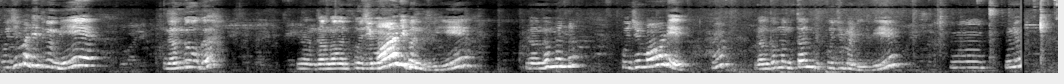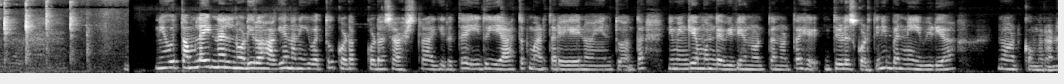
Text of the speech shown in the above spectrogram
ಪೂಜೆ ಮಾಡಿದ್ವಿ ಮೀ ಗಂಗವ್ಗ? ಗಂಗಮ್ಮನ ಪೂಜೆ ಮಾಡಿ ಬಂದ್ವಿ. ಗಂಗಮ್ಮನ ಪೂಜೆ ಮಾಡಿ ಗಂಗಮ್ಮನ ತಂದು ಪೂಜೆ ಮಾಡಿದ್ವಿ. ನೀವು ತಮ್ಲೈನಲ್ಲಿ ನೋಡಿರೋ ಹಾಗೆ ನನಗೆ ಇವತ್ತು ಕೊಡಕ್ ಕೊಡೋ ಶಾಸ್ತ್ರ ಆಗಿರುತ್ತೆ. ಇದು ಯಾತಕ್ಕೆ ಮಾಡ್ತಾರೆ, ಏನೋ, ಎಂತು ಅಂತ ನಿಮಗೆ ಮುಂದೆ ವಿಡಿಯೋ ನೋಡ್ತಾ ನೋಡ್ತಾ ಹೇ, ತಿಳಿಸ್ಕೊಡ್ತೀನಿ. ಬನ್ನಿ ಈ ವಿಡಿಯೋ ನೋಡ್ಕೊಂಬರೋಣ.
